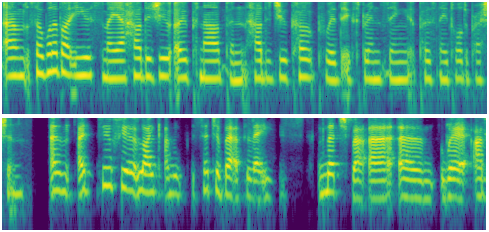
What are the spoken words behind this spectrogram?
Um, so, what about you, Somaia? How did you open up and how did you cope with experiencing postnatal depression? Um, I do feel like I'm in such a better place, much better, um, where I'm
